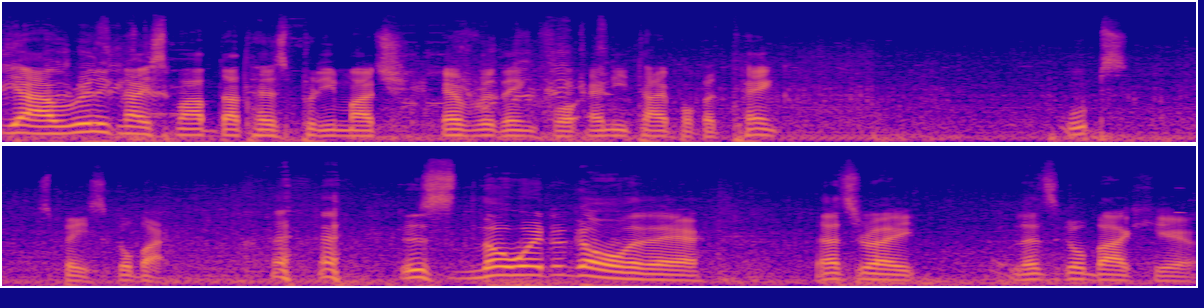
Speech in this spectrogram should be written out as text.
yeah, a really nice map that has pretty much everything for any type of a tank. Oops. Space, go back. There's nowhere to go over there. That's right. Let's go back here.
